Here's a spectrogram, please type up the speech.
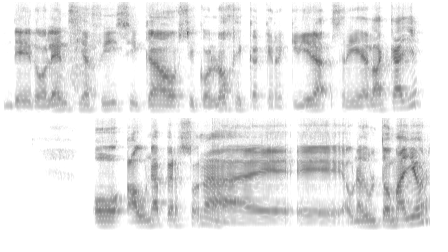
de, dolencia física o psicológica que requiriera salir a la calle, o a una persona, eh, eh, a un adulto mayor,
